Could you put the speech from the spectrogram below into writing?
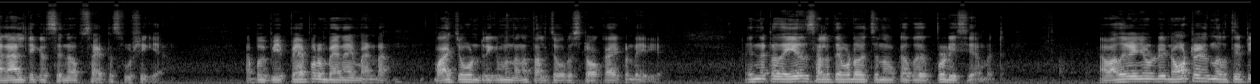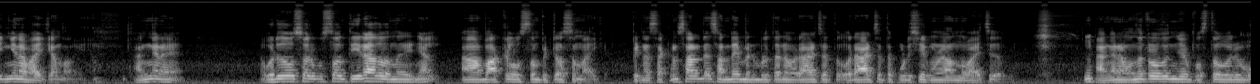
അനാലിറ്റിക്കൽ സിനോപ്സ് ആയിട്ട് സൂക്ഷിക്കുക. അപ്പോൾ ഇപ്പോൾ ഈ പേപ്പറും പേനയും വേണ്ട. വായിച്ചുകൊണ്ടിരിക്കുമ്പോൾ തന്നെ തലച്ചോറ് സ്റ്റോക്ക് ആയിക്കൊണ്ടേയിരിക്കുക എന്നിട്ടത് ഏത് സ്ഥലത്ത് എവിടെ വെച്ച് നമുക്കത് പ്രൊഡ്യൂസ് ചെയ്യാൻ പറ്റും. അപ്പോൾ അത് കഴിഞ്ഞുകൊണ്ട് നോട്ട് എഴുതി നിർത്തിയിട്ട് ഇങ്ങനെ വായിക്കാൻ തുടങ്ങി. അങ്ങനെ ഒരു ദിവസം ഒരു പുസ്തകം തീരാതെ വന്നു കഴിഞ്ഞാൽ ആ ബാക്കിയുള്ള പുസ്തകം പിറ്റേ ദിവസം വായിക്കും. പിന്നെ സെക്കൻഡ് സാറ്റർഡേ സൺഡേ വരുമ്പോൾ തന്നെ ഒരാഴ്ചത്തെ ഒരാഴ്ചത്തെ കുടിശ്ശിക മുഴുവൻ അന്ന് വായിച്ചു തീർക്കും. അങ്ങനെ ഒന്നിട്ടൊന്നിഞ്ച് പുസ്തകം ഒരു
